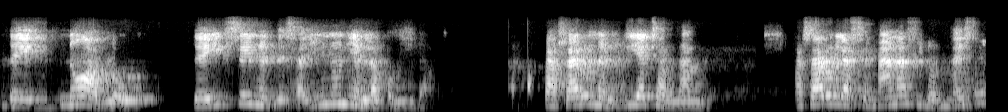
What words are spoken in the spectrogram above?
de, no habló de irse en el desayuno ni en la comida. Pasaron el día charlando. Pasaron las semanas y los meses.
